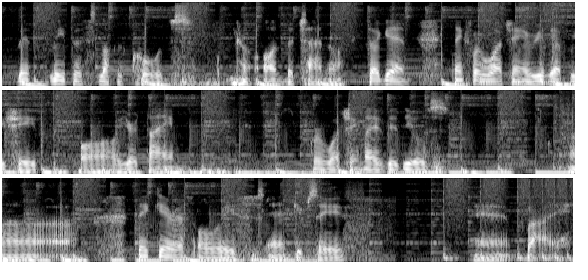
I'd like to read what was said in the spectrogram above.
latest locker codes on the channel. So again thanks for watching. I really appreciate uh, your time for watching my videos. Uh, take care as always and keep safe and bye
